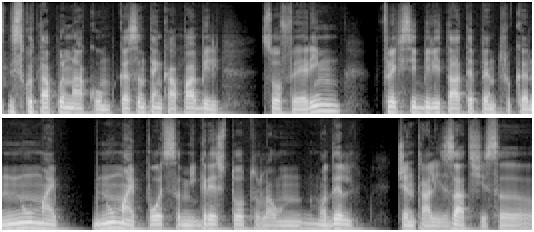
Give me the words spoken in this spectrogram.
discutat până acum, că suntem capabili să oferim flexibilitate pentru că nu mai, nu mai poți să migrezi totul la un model centralizat și să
